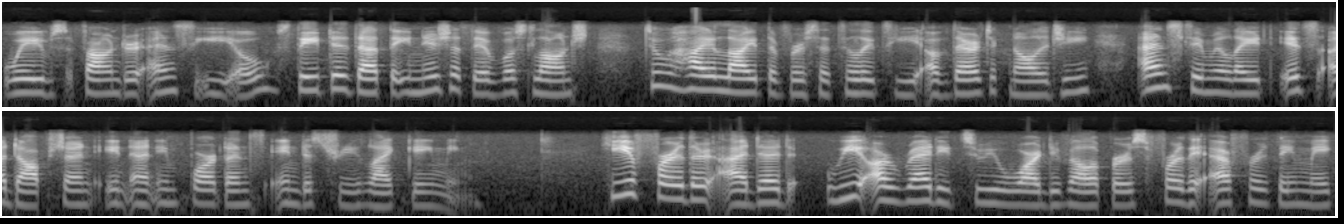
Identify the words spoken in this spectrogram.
Wave's founder and CEO, stated that the initiative was launched to highlight the versatility of their technology and stimulate its adoption in an important industry like gaming. He further added, We are ready to reward developers for the effort they make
